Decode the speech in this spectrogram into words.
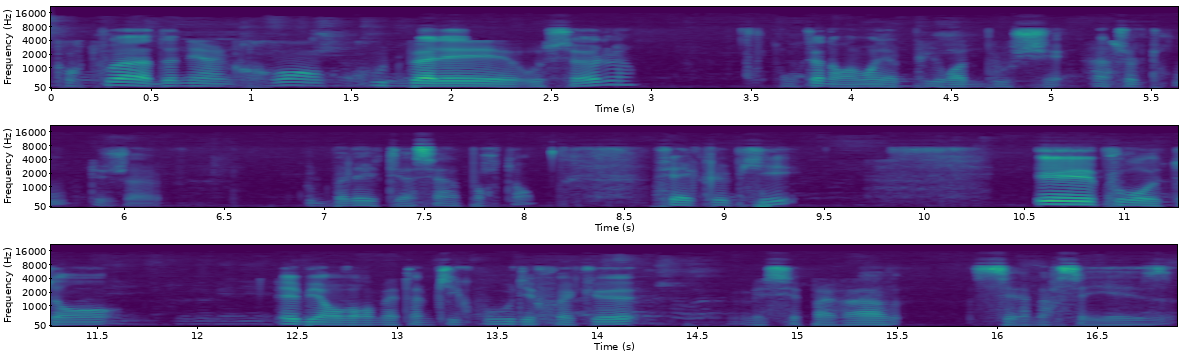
Courtois a donné un grand coup de balai au sol. Donc là, normalement, il n'y a plus le droit de boucher un seul trou. Déjà, le coup de balai était assez important. Fait avec le pied. Et pour autant, eh bien, on va remettre un petit coup, des fois que. Mais c'est pas grave, c'est la Marseillaise.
